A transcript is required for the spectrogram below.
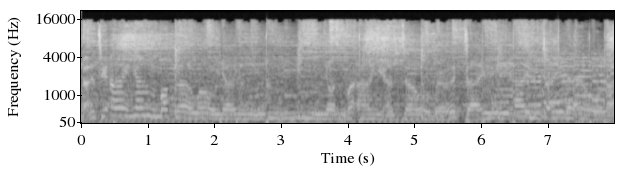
แต่ที่อายยังบอกกล้าว่ายังย้อนว่าอายอยากเจ้าเบิดใจอายเห็นใจไปแล้วล่ะ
